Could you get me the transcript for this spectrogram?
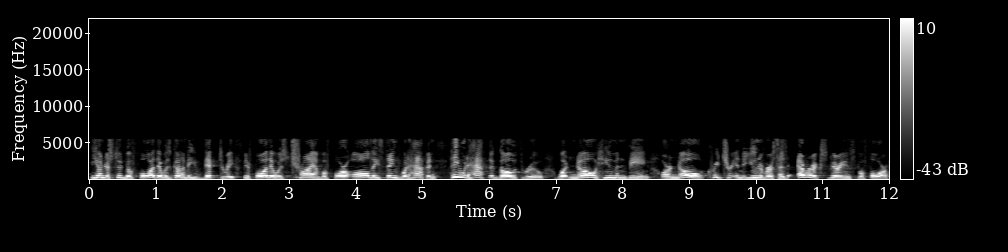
He understood before there was going to be victory, before there was triumph, before all these things would happen, he would have to go through what no human being or no creature in the universe has ever experienced before.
